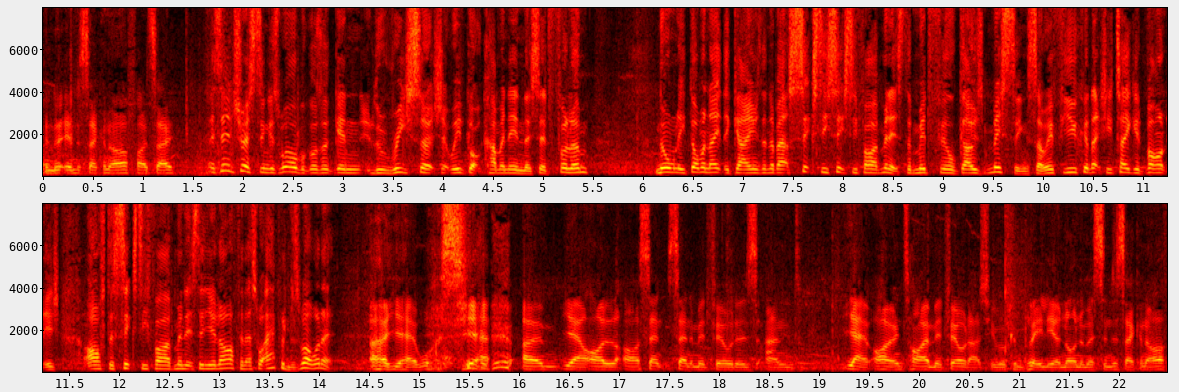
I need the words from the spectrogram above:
in the in the second half. I'd say. It's interesting as well because again, the research that we've got coming in, they said Fulham normally dominate the games in about 60 65 minutes the midfield goes missing so if you can actually take advantage after 65 minutes then you're laughing that's what happened as well wasn't it Uh, yeah, it was. Yeah, um, yeah. Our, our cent- centre midfielders and yeah, our entire midfield actually were completely anonymous in the second half.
